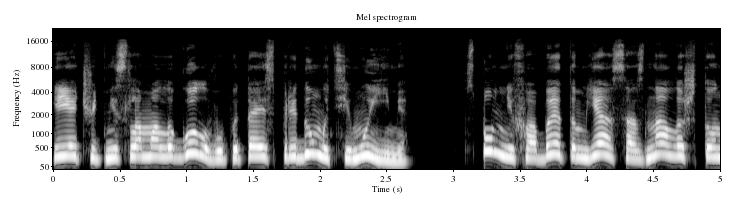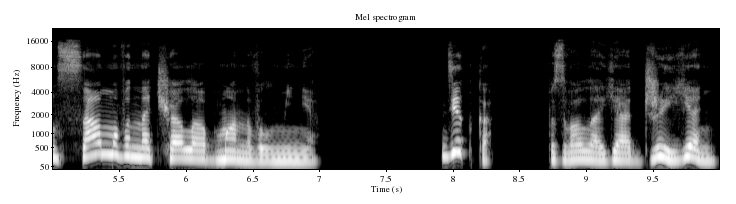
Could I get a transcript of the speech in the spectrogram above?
и я чуть не сломала голову, пытаясь придумать ему имя. Вспомнив об этом, я осознала, что он с самого начала обманывал меня. «Детка, — позвала я Джи Янь.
